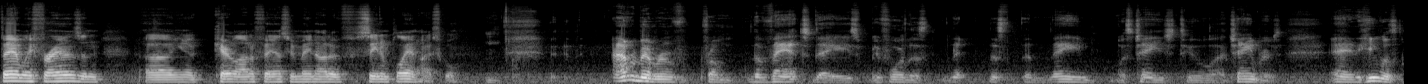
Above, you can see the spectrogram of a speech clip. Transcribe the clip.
family, friends, and uh, you know Carolina fans who may not have seen him play in high school. I remember him from the Vance days before this, this the name was changed to uh, Chambers, and he was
